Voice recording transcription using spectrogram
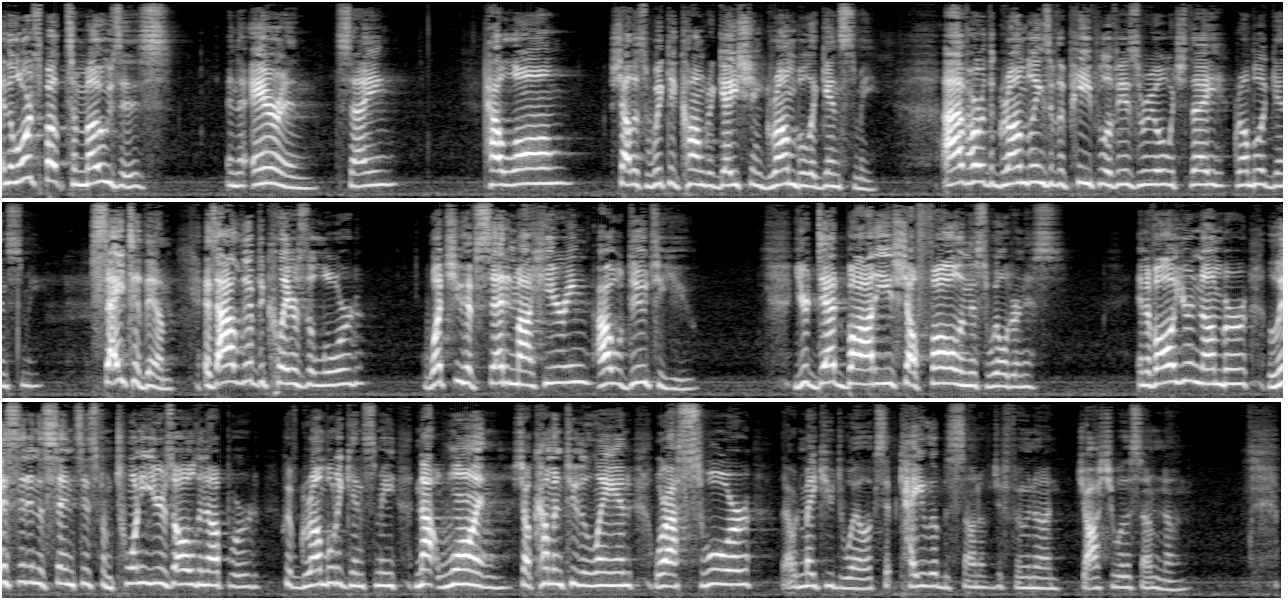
And the Lord spoke to Moses and to Aaron, saying, How long shall this wicked congregation grumble against me? I have heard the grumblings of the people of Israel, which they grumble against me. Say to them, As I live, declares the Lord, what you have said in my hearing, I will do to you. Your dead bodies shall fall in this wilderness. And of all your number listed in the census from 20 years old and upward, who have grumbled against me, not one shall come into the land where I swore that I would make you dwell, except Caleb the son of Jephunneh and Joshua the son of Nun.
